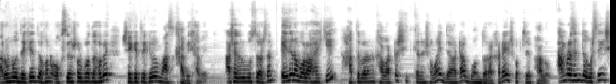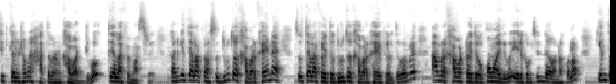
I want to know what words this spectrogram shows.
আর উপর দিকে যখন অক্সিজেন স্বল্পতা হবে, সেক্ষেত্রে কি হবে? মাছ খাবি, খাবে। আশা করি বুঝতে পারছেন। এই জন্য বলা হয় কি, হাতে বানানো খাবারটা শীতকালীন সময় দেওয়াটা, বন্ধ রাখাটাই সবচেয়ে ভালো। আমরা চিন্তা করছি শীতকালীন সময় হাতে বানানো খাবার দিব, তেলাপে মাছরে কারণ কি, তেলাপে মাছ দ্রুত খাবার খায় না, তো তেলাপে হয়তো দ্রুত খাবার খাইয়ে ফেলতে পারবে। আমরা খাবারটা হয়তো কমাই দিব, এরকম চিন্তা ভাবনা করলাম। কিন্তু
